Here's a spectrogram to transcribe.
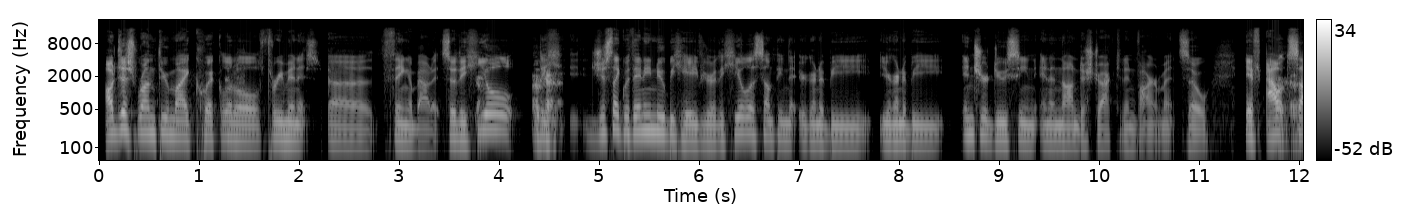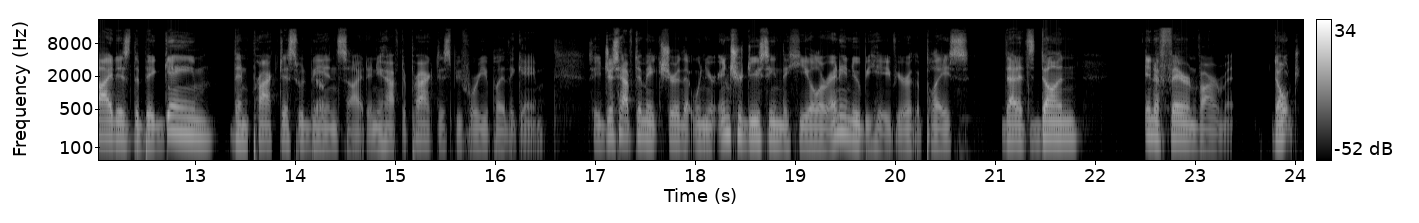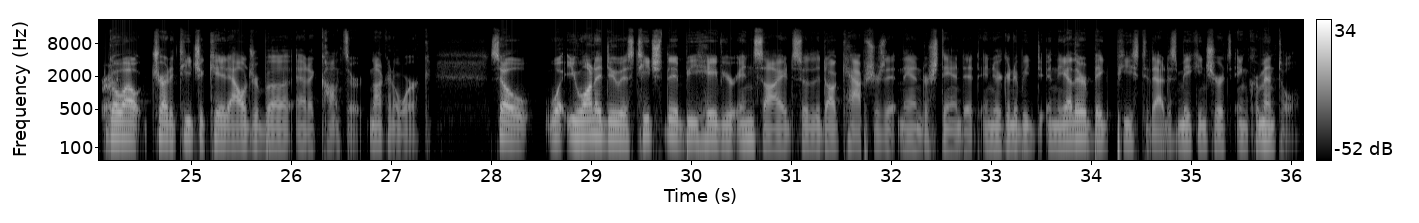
I'll just run through my quick little three minutes uh, thing about it. So the heel, the, just like with any new behavior, the heel is something that you're going to be you're going to be introducing in a non-distracted environment. So if outside is the big game, then practice would be inside, and you have to practice before you play the game. So you just have to make sure that when you're introducing the heel or any new behavior, the place, that it's done in a fair environment. Don't go out try to teach a kid algebra at a concert. Not going to work. So what you want to do is teach the behavior inside so the dog captures it and they understand it. And you're going to be and the other big piece to that is making sure it's incremental.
